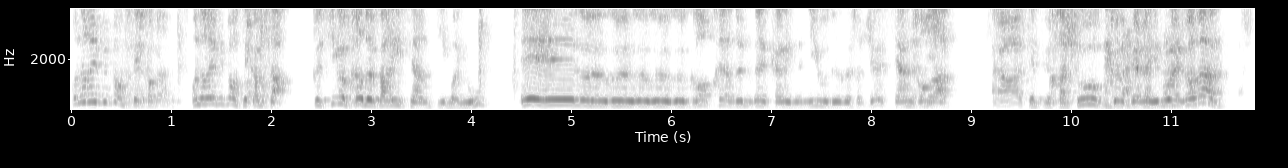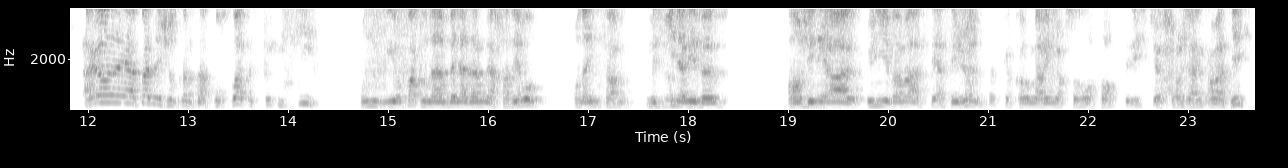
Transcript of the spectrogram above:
On aurait pu penser comme, on aurait pu penser comme ça, que si le frère de Paris, c'est un petit voyou, et le, le- le- le grand frère de Nouvelle-Calédonie ou de Los Angeles, c'est un grand rap. Alors, c'est plus rachou que faire un hibou rap. Alors, il n'y a pas des choses comme ça. Pourquoi? Parce que ici, on n'oublie pas qu'on a un Ben Adam Gachavero. On a une femme, mais ce qui n'avait veuve. En général, une Yevama, c'est assez jeune, parce que quand le mari meurt sans enfant, c'est des situations général dramatiques.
